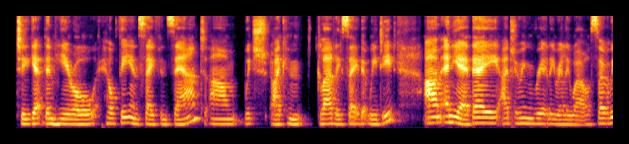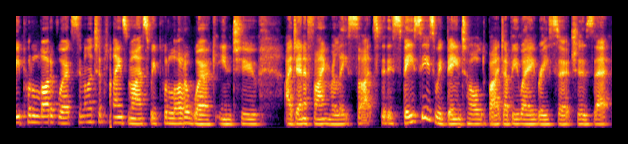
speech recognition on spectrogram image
to get them here all healthy and safe and sound, um, which I can gladly say that we did. Um, and yeah, they are doing really, really well. So we put a lot of work, similar to plains mice, we put a lot of work into identifying release sites for this species. We've been told by WA researchers that,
